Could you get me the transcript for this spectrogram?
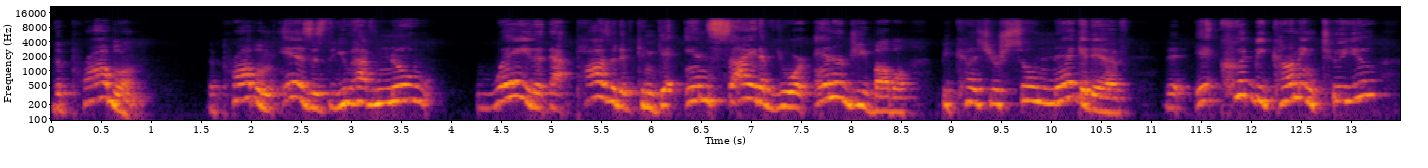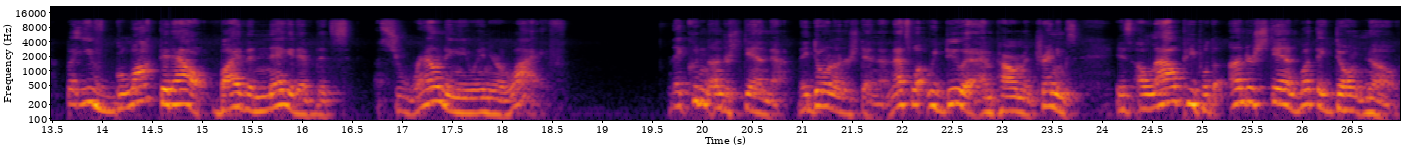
the problem. The problem is is that you have no way that that positive can get inside of your energy bubble because you're so negative that it could be coming to you but you've blocked it out by the negative that's surrounding you in your life they couldn't understand that. They don't understand that. And that's what we do at empowerment trainings is allow people to understand what they don't know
